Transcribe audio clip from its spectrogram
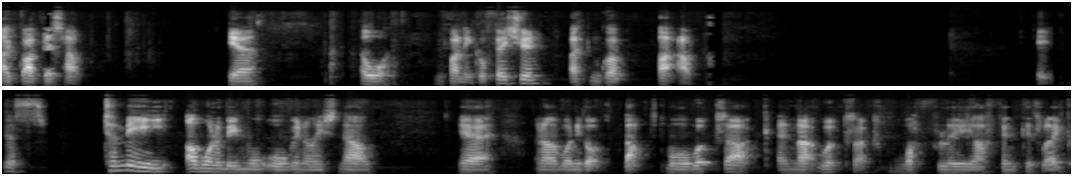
I grab this out. Yeah. Or if I need to go fishing, I can grab that out. It just, to me, I want to be more organised now. Yeah. And I've only got that small rucksack, and that rucksack's roughly, I think it's like,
